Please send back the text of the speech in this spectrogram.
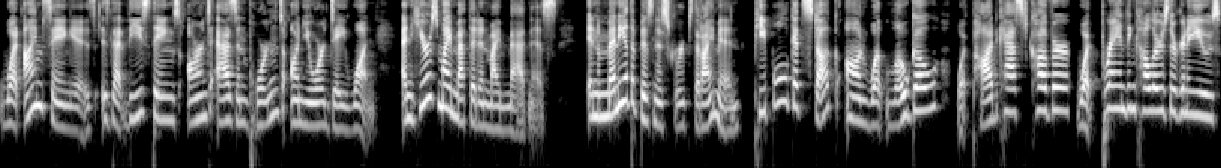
What I'm saying is is that these things aren't as important on your day 1. And here's my method and my madness. In many of the business groups that I'm in, people get stuck on what logo what podcast cover, what branding colors they're going to use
